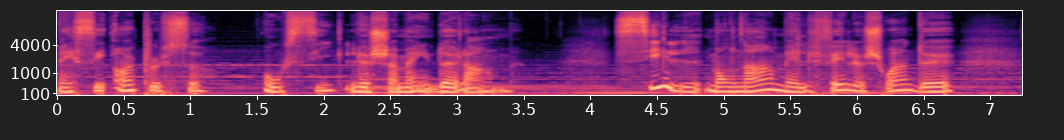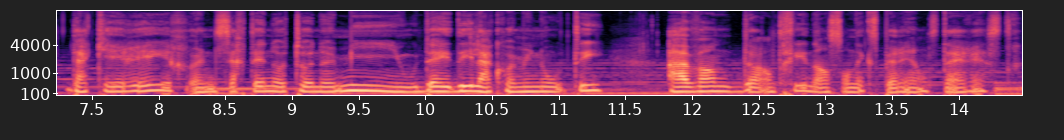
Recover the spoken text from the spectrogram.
Mais c'est un peu ça aussi, le chemin de l'âme si mon âme, elle fait le choix de d'acquérir une certaine autonomie ou d'aider la communauté avant d'entrer dans son expérience terrestre,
